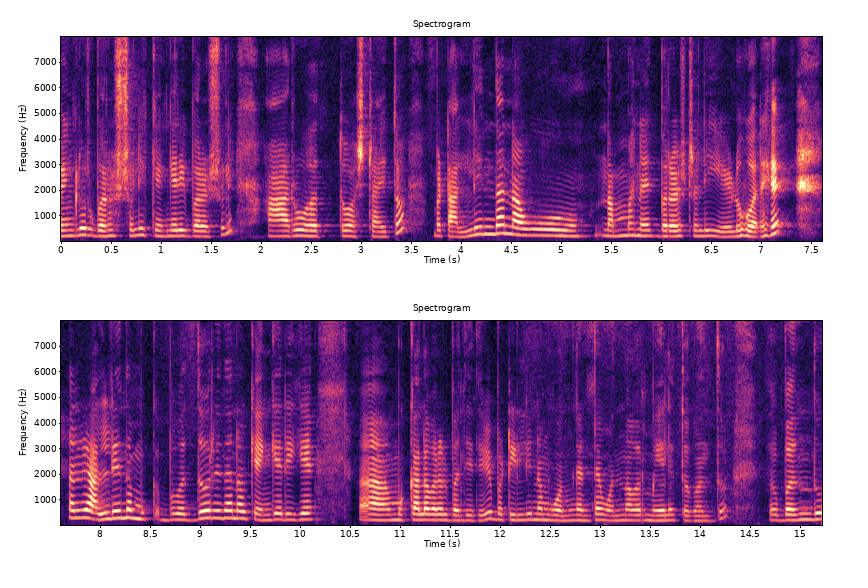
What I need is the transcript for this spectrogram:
ಬೆಂಗಳೂರಿಗೆ ಬರೋಷ್ಟರಲ್ಲಿ, ಕೆಂಗೇರಿಗೆ ಬರೋಷ್ಟರಲ್ಲಿ ಆರು ಹತ್ತು ಅಷ್ಟಾಯಿತು. ಬಟ್ ಅಲ್ಲಿಂದ ನಾವು ನಮ್ಮ ಮನೆಗೆ ಬರೋಷ್ಟರಲ್ಲಿ ಏಳುವರೆ. ಅಂದರೆ ಅಲ್ಲಿಂದ ಮುಕ್, ಬದ್ದೂರಿಂದ ನಾವು ಕೆಂಗೇರಿಗೆ ಮುಕ್ಕಾಲವರಲ್ಲಿ ಬಂದಿದ್ದೀವಿ. ಬಟ್ ಇಲ್ಲಿ ನಮ್ಗೆ ಒಂದು ಗಂಟೆ ಒನ್ ಅವರ್ ಮೇಲೆ ತೊಗೊಂತು ಬಂದು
